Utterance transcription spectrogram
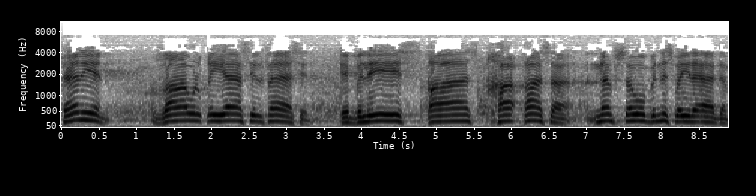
ثانيا ضرر القياس الفاسد. إبليس قاس قاس نفسه بالنسبة إلى آدم.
